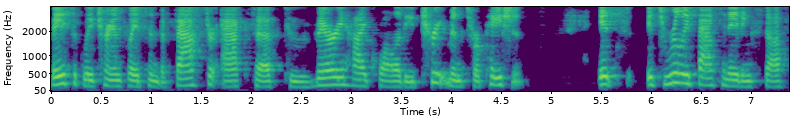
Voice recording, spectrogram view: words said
basically translates into faster access to very high quality treatments for patients. It's it's really fascinating stuff,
